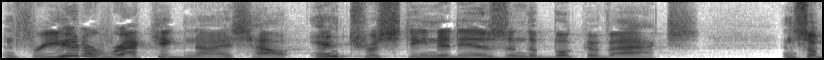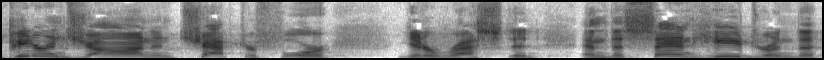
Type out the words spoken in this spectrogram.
And for you to recognize how interesting it is in the book of Acts. And so, Peter and John in chapter 4 get arrested, and the Sanhedrin, the,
